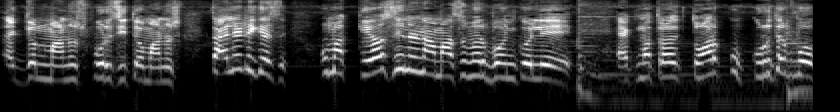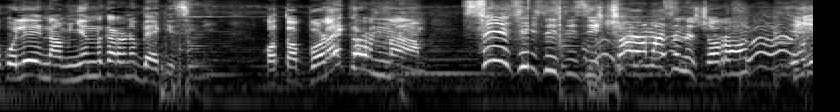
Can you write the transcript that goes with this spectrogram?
একজন মানুষ পরিচিত মানুষ। তাইলে ঠিক আছে। ওমা কেউ চিনে না মাসুমের বোন কইলে? একমাত্র তোমার কুকুরদের বউ কইলে নামিয়ার কারণে ব্যাকে চিনে কত বড়াই করার নাম। সি সি সি সি সি শরম আছে না শরম? এই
